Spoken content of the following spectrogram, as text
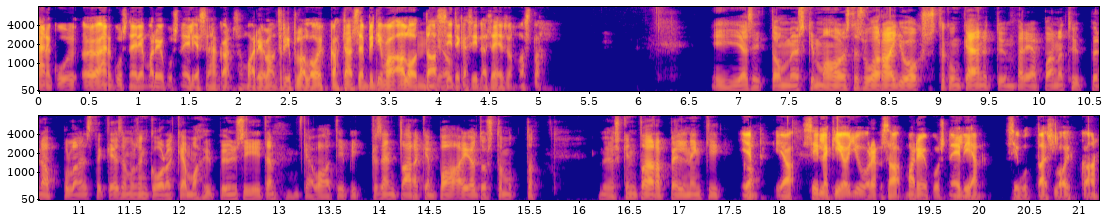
N6, ö, N64 Mario 64 kanssa Mariolla on tripla loikka. Tässä piti vaan aloittaa Mm, siitä käsillä seisonnasta. Ja sitten on myöskin mahdollista suoraan juoksusta, kun käännyt ympäri ja painat hyppynappulaan, niin se tekee semmoisen korkeamman hypyn siitä, mikä vaatii pikkasen tarkempaa ajoitusta, mutta myöskin tarpeellinen kikka. Jep. Ja silläkin on juurensa Mario 64 sivuttaisloikkaan.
